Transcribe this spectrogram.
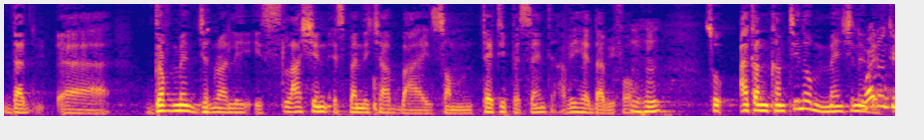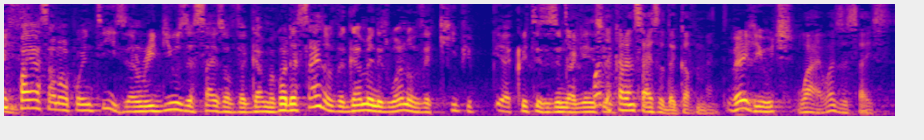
that uh, government generally is slashing expenditure by some 30%? Have you heard that before? So I can continue mentioning. Why don't you fire some appointees and reduce the size of the government? Because the size of the government is one of the key uh, criticisms against What's the current size of the government? Very huge. Why? What's the size?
